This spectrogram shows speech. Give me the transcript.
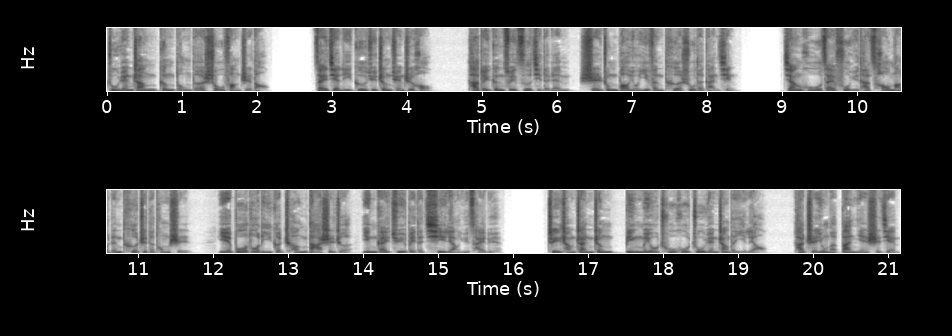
朱元璋更懂得收放之道。在建立割据政权之后，他对跟随自己的人始终抱有一份特殊的感情。江湖在赋予他草莽人特质的同时，也剥夺了一个成大事者应该具备的气量与策略。这场战争并没有出乎朱元璋的意料，他只用了半年时间。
